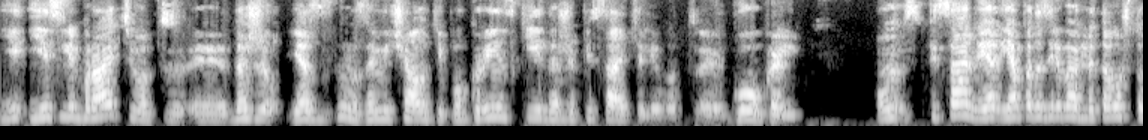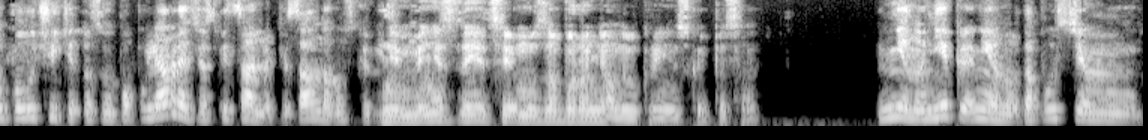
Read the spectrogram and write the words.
е- если брать, вот, э, даже я з- ну, замечал, типа, украинские даже писатели, вот, э, Гоголь, он специально, я, я подозреваю, для того, чтобы получить эту свою популярность, он специально писал на русском Ні, языке. мені здається, йому забороняли українською писати. Не, ну, не, не, ну, допустим,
